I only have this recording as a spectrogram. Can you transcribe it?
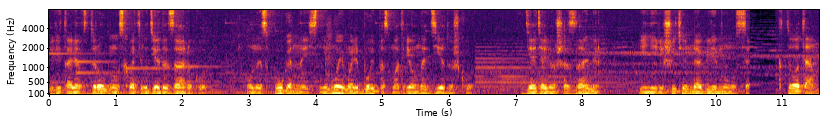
Виталя вздрогнул, схватил деда за руку. Он испуганный, с немой мольбой посмотрел на дедушку. Дядя Леша замер и нерешительно оглянулся. «Кто там?»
